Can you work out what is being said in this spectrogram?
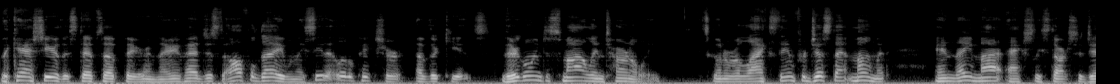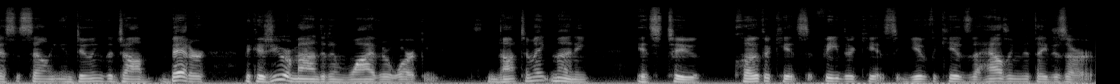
the cashier that steps up there and they've had just an awful day when they see that little picture of their kids, they're going to smile internally. It's going to relax them for just that moment, and they might actually start suggesting selling and doing the job better because you reminded them why they're working. It's not to make money, it's to clothe their kids, to feed their kids, to give the kids the housing that they deserve.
